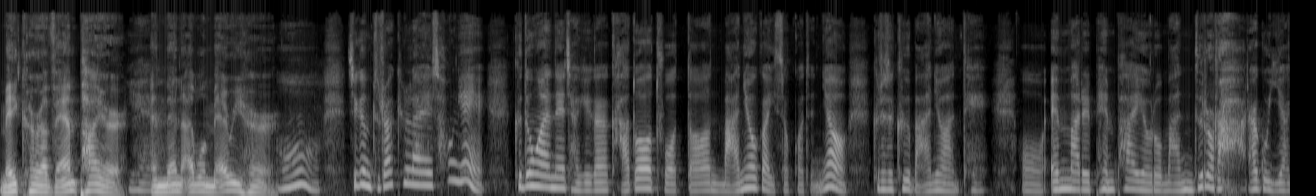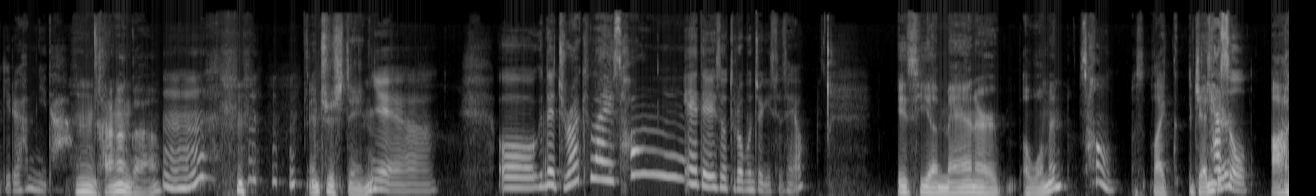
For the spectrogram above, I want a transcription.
Make her a vampire. Yeah. And then I will marry her. 어, 지금 드라큘라의 성에 그동안에 자기가 가둬두었던 마녀가 있었거든요. 그래서 그 마녀한테 어, 엠마를 뱀파이어로 만들어라 라고 이야기를 합니다. 음, 가능한가? Interesting. Yeah. 어, 근데 드라큘라의 성에 대해서 들어본 적 있으세요? Is he a man or a woman? 성, Like gender? castle. 아,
